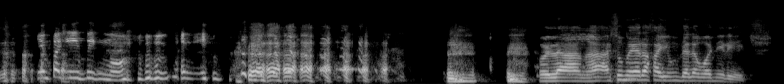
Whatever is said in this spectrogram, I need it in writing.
yung pag-ibig mo. pag-ibig. Wala nga. Asumera kayong dalawa ni Rich.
